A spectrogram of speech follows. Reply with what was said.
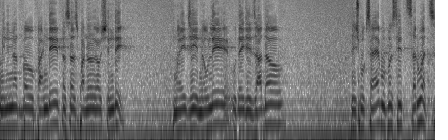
मिनीनाथ भाऊ पांडे तसंच पांडुरगाव शिंदे महेशजी नवले उदयजी जाधव देशमुख साहेब उपस्थित सर्वच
